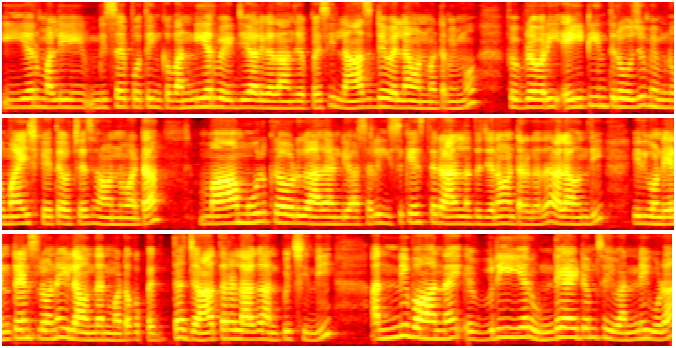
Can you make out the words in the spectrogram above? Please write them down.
ఇయర్ మళ్ళీ మిస్ అయిపోతే ఇంకా వన్ ఇయర్ వెయిట్ చేయాలి కదా అని చెప్పేసి లాస్ట్ డే వెళ్ళాం అనమాట మేము. ఫిబ్రవరి ఎయిటీన్త్ రోజు మేము నుమాయిష్కి అయితే వచ్చేసాం అనమాట మామూలు క్రౌడ్ కాదండి. అసలు ఇసుకేస్తే రాలినంత జనం అంటారు కదా అలా ఉంది. ఇదిగోండి ఎంట్రన్స్లోనే ఇలా ఉందన్నమాట. ఒక పెద్ద జాతర లాగా అనిపించింది. అన్నీ బాగున్నాయి. ఎవ్రీ ఇయర్ ఉండే ఐటమ్స్ ఇవన్నీ కూడా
